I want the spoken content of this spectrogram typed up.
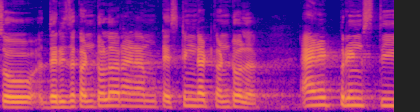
So there is a controller, and I'm testing that controller, and it prints the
